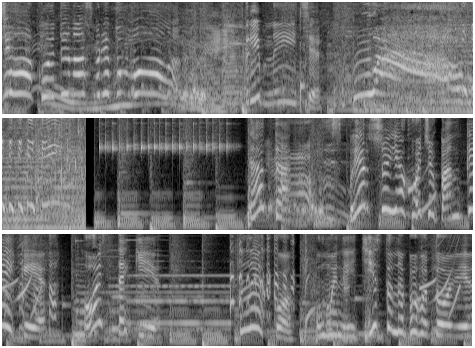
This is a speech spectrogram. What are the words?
Дякую, ти нас врятувала. Дрібниці. Вау! Так, так. Спершу я хочу панкейки. Ось такі. Легко. У мене і тісто на поготові.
